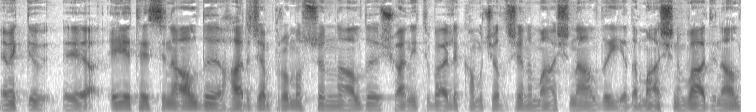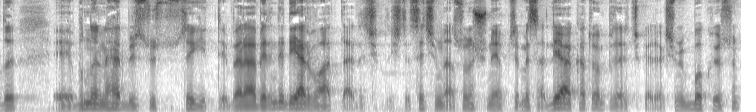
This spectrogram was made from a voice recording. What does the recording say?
Emekli e, EYT'sini aldı, harcam promosyonunu aldı, şu an itibariyle kamu çalışanı maaşını aldı ya da maaşının vaadini aldı. E, bunların her birisi üst üste gitti. Beraberinde diğer vaatler de çıktı. İşte seçimden sonra şunu yapacak. Mesela liyakat ön plana çıkacak. Şimdi bir bakıyorsun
